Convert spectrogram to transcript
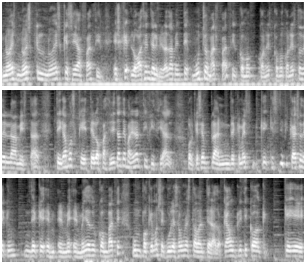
No es, no es, que, no es que sea fácil, es que lo hacen deliberadamente mucho más fácil, como con, esto de la amistad. Digamos que te lo facilitan de manera artificial, porque es en plan, ¿de qué, qué, significa eso de que, que en, medio de un combate un Pokémon se cure a un estado alterado? Que haga un crítico... Que,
